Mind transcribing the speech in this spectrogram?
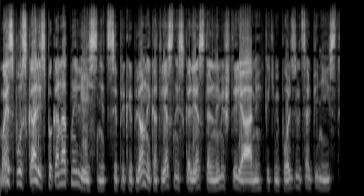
Мы спускались по канатной лестнице, прикрепленной к отвесной скале стальными штырями, какими пользуются альпинисты.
